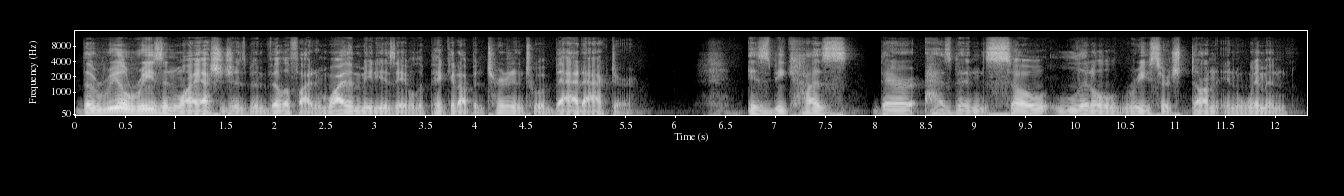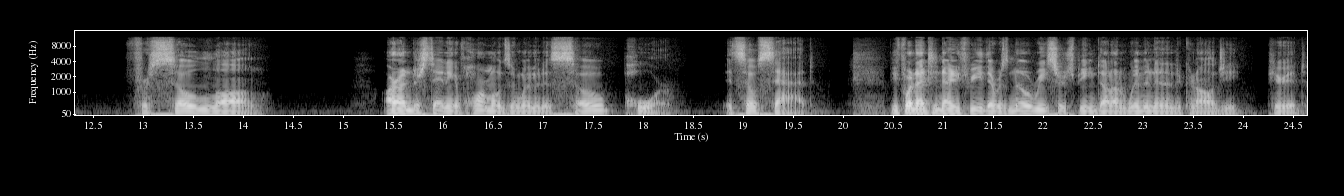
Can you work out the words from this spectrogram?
The real reason why estrogen has been vilified and why the media is able to pick it up and turn it into a bad actor is because there has been so little research done in women for so long. Our understanding of hormones in women is so poor. It's so sad. Before 1993, there was no research being done on women in endocrinology, period.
